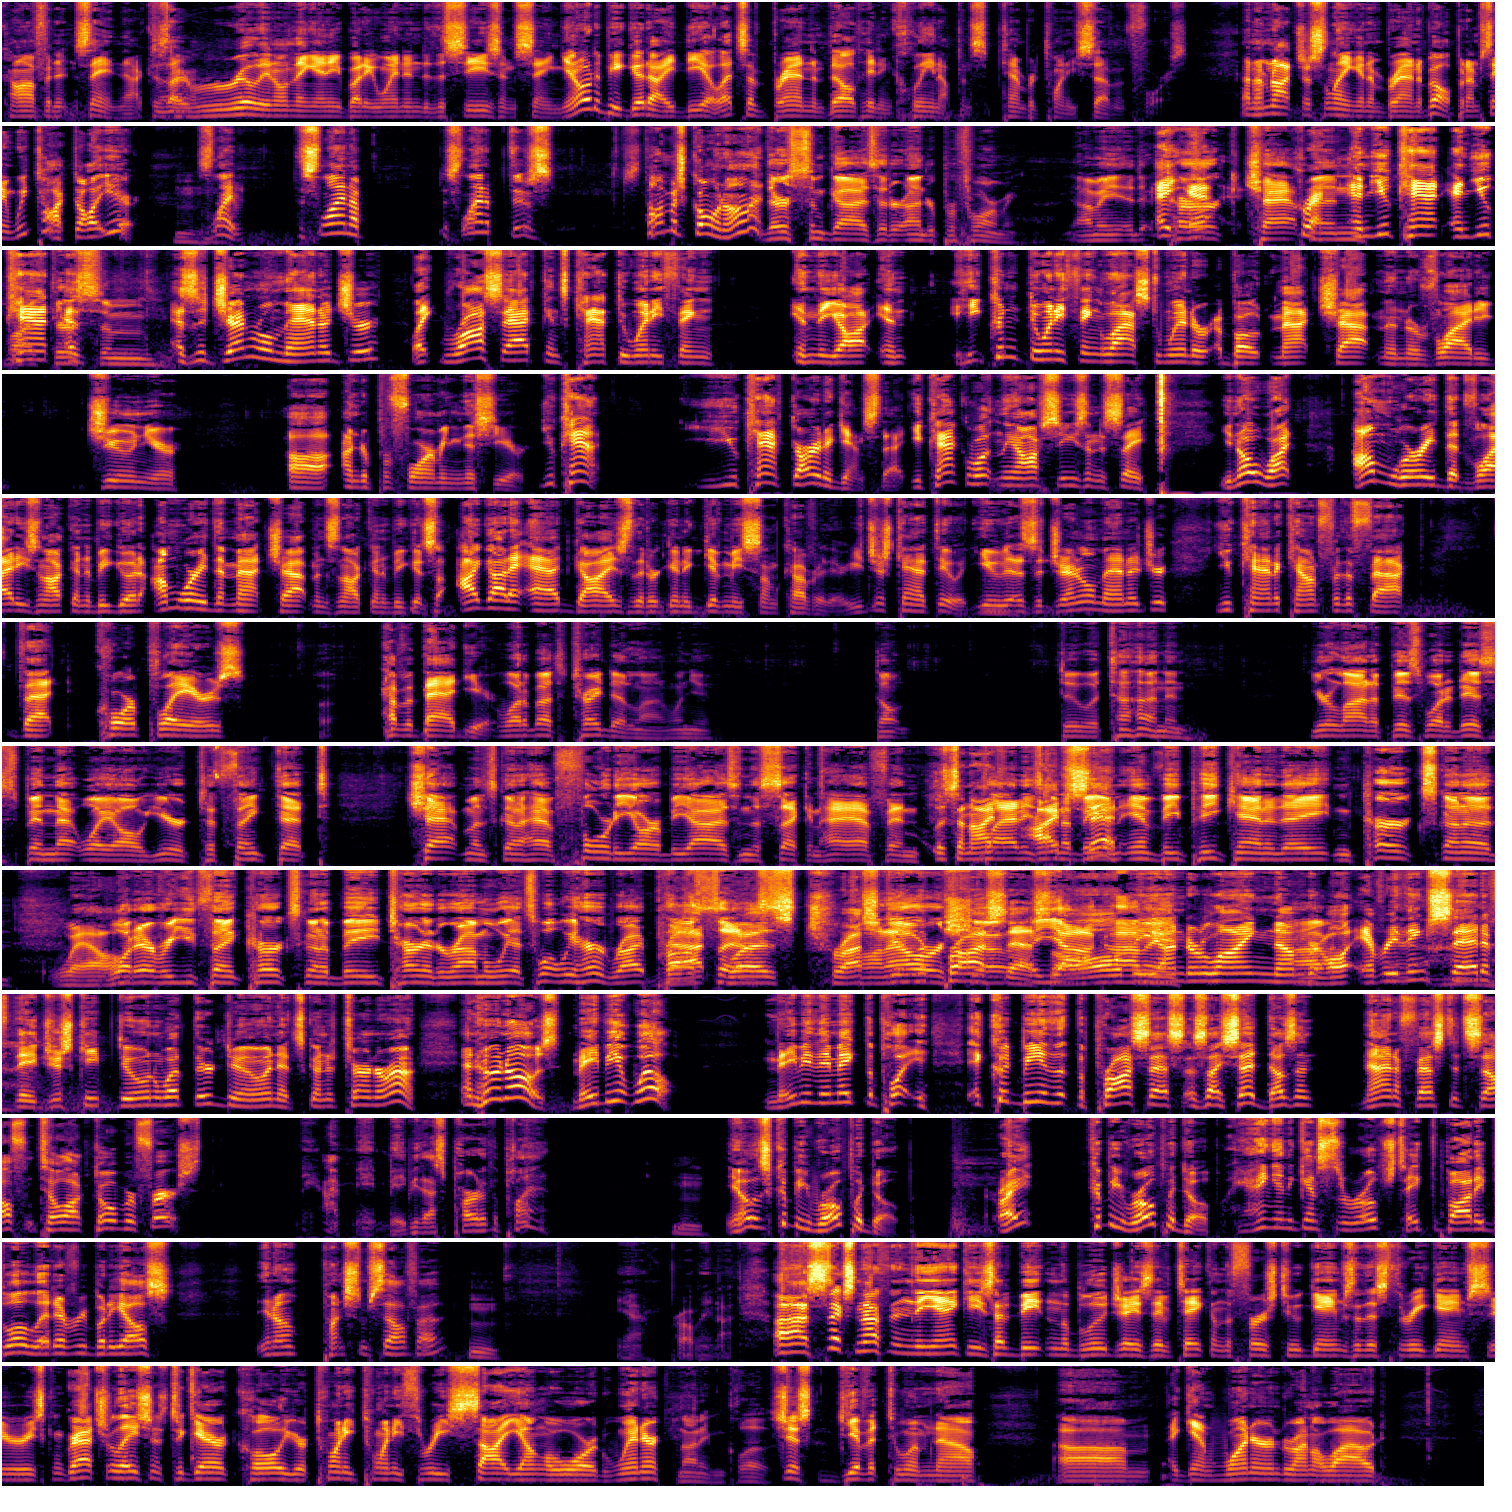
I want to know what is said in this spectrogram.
confident in saying that because I really don't think anybody went into the season saying, you know, it'd be a good idea. Let's have Brandon Belt hitting cleanup on September 27th for us. And I'm not just laying it in Brandon Belt, but I'm saying we talked all year. Mm-hmm. This, line, this lineup, this lineup, there's, there's not much going on. There's some guys that are underperforming. I mean, Hey, Kirk, uh, Chapman. Correct. And you can't and you can't there's as some- as a general manager, like Ross Atkins can't do anything in the uh, in he couldn't do anything last winter about Matt Chapman or Vladdy Jr. Uh, underperforming this year. You can't. You can't guard against that. You can't go out in the offseason and say, you know what? I'm worried that Vladdy's not going to be good. I'm worried that Matt Chapman's not going to be good. So I got to add guys that are going to give me some cover there. You just can't do it. You, mm-hmm. as a general manager, you can't account for the fact that core players have a bad year. What about the trade deadline when you don't do a ton and your lineup is what it is? It's been that way all year. To think that Chapman's going to have 40 RBIs in the second half and Listen, Vladdy's going to be said- an MVP candidate and Kirk's going to Well- whatever you think Kirk's going to be, turn it around. And we, that's what we heard, right? Process. That was trust in the show. process. Yeah, all I the mean, underlying number, all, everything said. If they just keep doing what they're doing, it's going to turn around. And who knows? Maybe it will. Maybe they make the play. It could be that the process, as I said, doesn't manifest itself until October first. I mean, maybe that's part of the plan. Hmm. You know, this could be rope a dope, right? Could be rope a dope. Hanging against the ropes, take the body blow, let everybody else, you know, punch themselves out. Yeah, probably not. Uh, six nothing. The Yankees have beaten the Blue Jays. They've taken the first two games of this three-game series. Congratulations to Gerrit Cole, your 2023 Cy Young Award winner. not even close. Just give it to him now. Um, again, one earned run allowed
